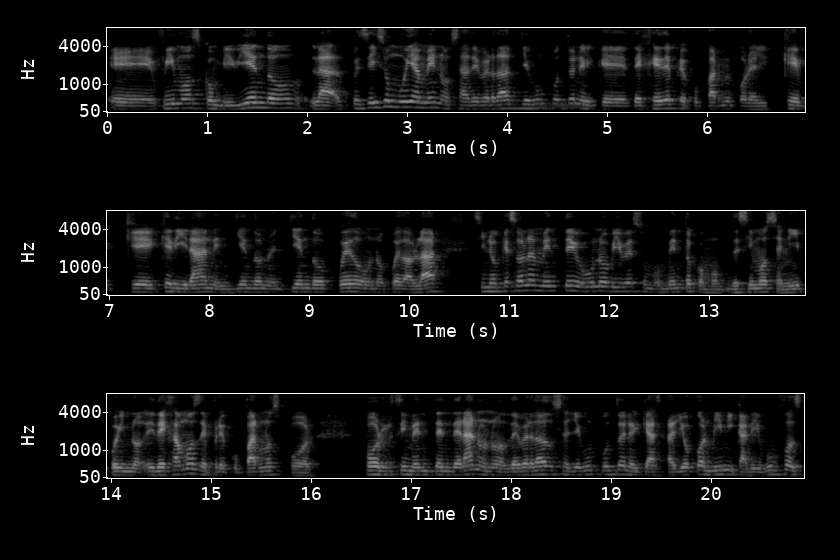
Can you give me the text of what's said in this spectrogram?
eh, fuimos conviviendo, la, pues se hizo muy ameno, o sea, de verdad llegó un punto en el que dejé de preocuparme por el qué, qué, qué dirán, entiendo, no entiendo, puedo o no puedo hablar, sino que solamente uno vive su momento, como decimos en Hipo, y, no, y dejamos de preocuparnos por, por si me entenderán o no. De verdad, o sea, llegó un punto en el que hasta yo con mímica, dibujos,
